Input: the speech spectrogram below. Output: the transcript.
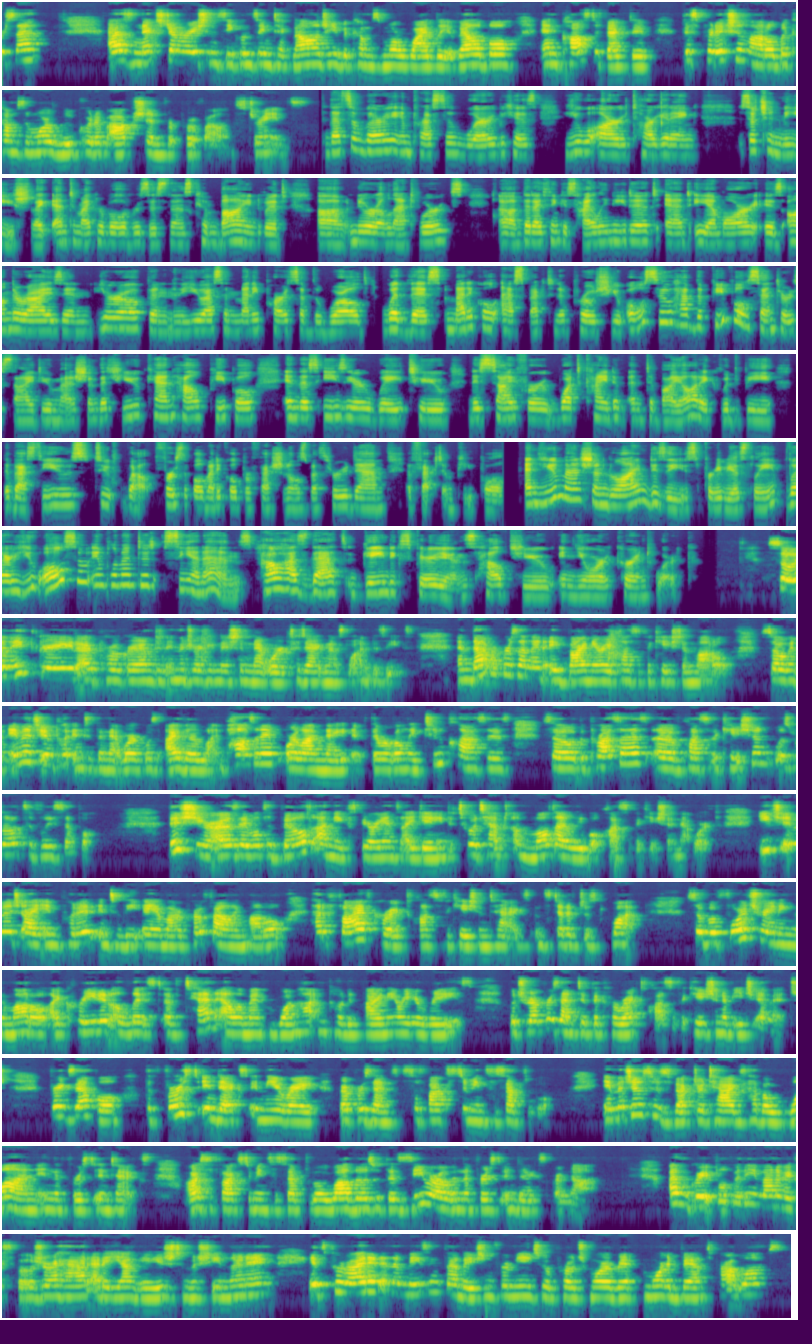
As next generation sequencing technology becomes more widely available and cost effective, this prediction model becomes a more lucrative option for profiling strains. That's a very impressive work because you are targeting such a niche like antimicrobial resistance combined with um, neural networks um, that I think is highly needed. And AMR is on the rise in Europe and in the US and many parts of the world with this medical aspect and approach. You also have the people centered side you mentioned that you can help people in this easier way to decipher what kind of antibiotic would be the best use to, well, first of all, medical professionals, but through them affecting people. And you mentioned Lyme disease previously, where you also implemented CNNs. How has that gained experience helped you in your current work? So, in eighth grade, I programmed an image recognition network to diagnose Lyme disease. And that represented a binary classification model. So, an image input into the network was either Lyme positive or Lyme negative. There were only two classes, so the process of classification was relatively simple. This year, I was able to build on the experience I gained to attempt a multi-label classification network. Each image I inputted into the AMR profiling model had five correct classification tags instead of just one. So before training the model, I created a list of 10 element one hot encoded binary arrays, which represented the correct classification of each image. For example, the first index in the array represents cefoxitamine susceptible. Images whose vector tags have a 1 in the first index are cefoxitamine susceptible, while those with a 0 in the first index are not. I'm grateful for the amount of exposure I had at a young age to machine learning. It's provided an amazing foundation for me to approach more, more advanced problems.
